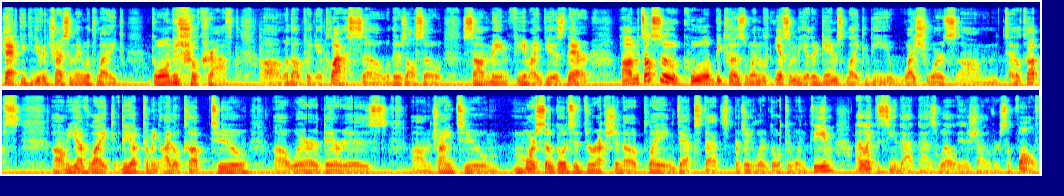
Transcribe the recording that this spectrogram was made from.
Heck, you can even try something with like go all neutral craft uh, without picking a class. So there's also some main theme ideas there. Um, it's also cool because when looking at some of the other games, like the Weiss Schwarz um, title cups, um, you have like the upcoming Idol Cup too, uh, where there is um, trying to more so go to the direction of playing decks that's particular go through one theme. I like to see that as well in Shadowverse Evolve.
